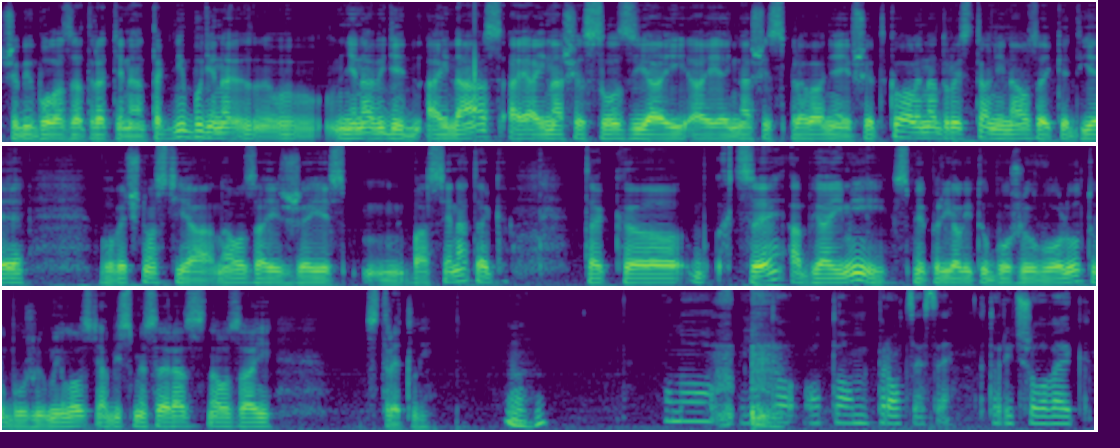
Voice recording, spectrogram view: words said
že by bola zatratená. Tak nebude nenávidieť aj nás, aj, aj naše slzy, aj, aj, aj naše správanie, aj všetko, ale na druhej strane naozaj, keď je vo väčšnosti a naozaj, že je spasená, tak tak e, chce, aby aj my sme prijali tú Božiu vôľu, tú Božiu milosť, aby sme sa raz naozaj stretli. Uh-huh. Ono je to o tom procese, ktorý človek,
